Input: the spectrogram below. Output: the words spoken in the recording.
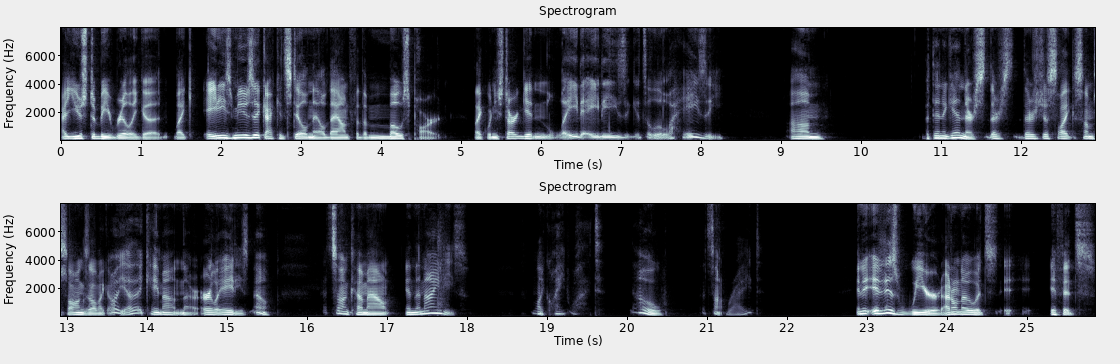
I used to be really good. Like 80s music, I can still nail down for the most part. Like when you start getting late 80s, it gets a little hazy. Um, but then again, there's there's there's just like some songs I'm like, oh yeah, they came out in the early 80s. No, that song come out in the 90s. I'm like, wait, what? No, that's not right. And it, it is weird. I don't know it's if it's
